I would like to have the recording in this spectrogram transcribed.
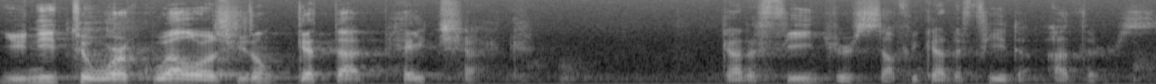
You need to work well, or else you don't get that paycheck. You got to feed yourself, you got to feed others.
